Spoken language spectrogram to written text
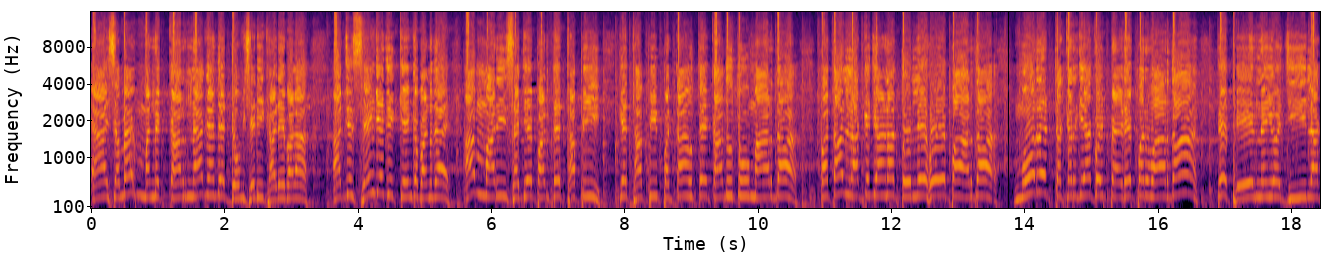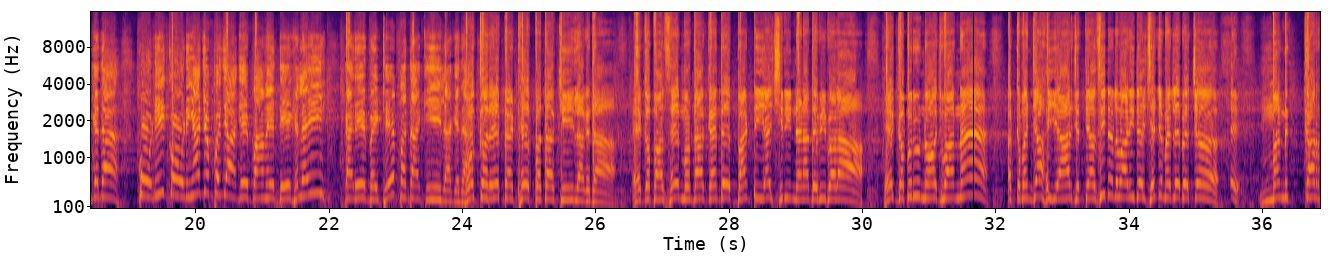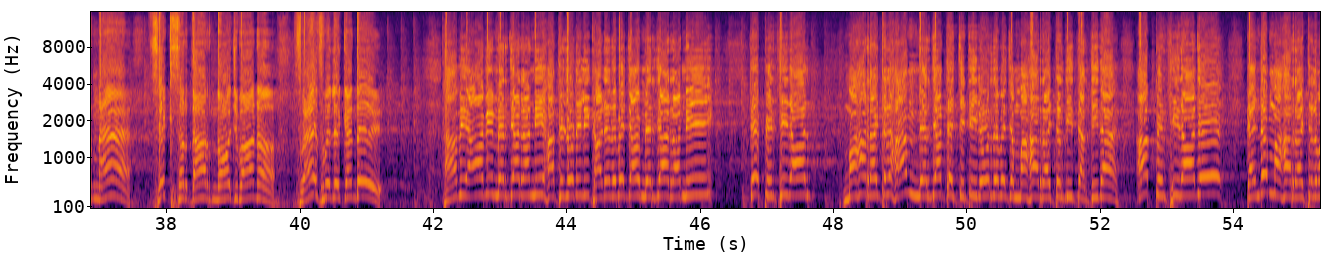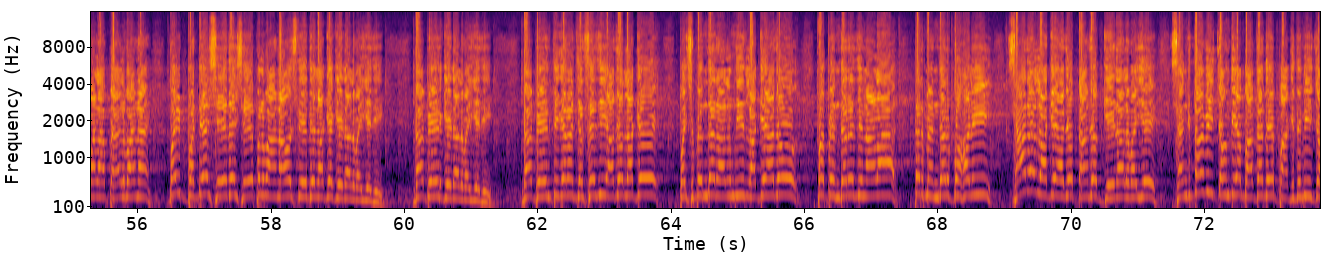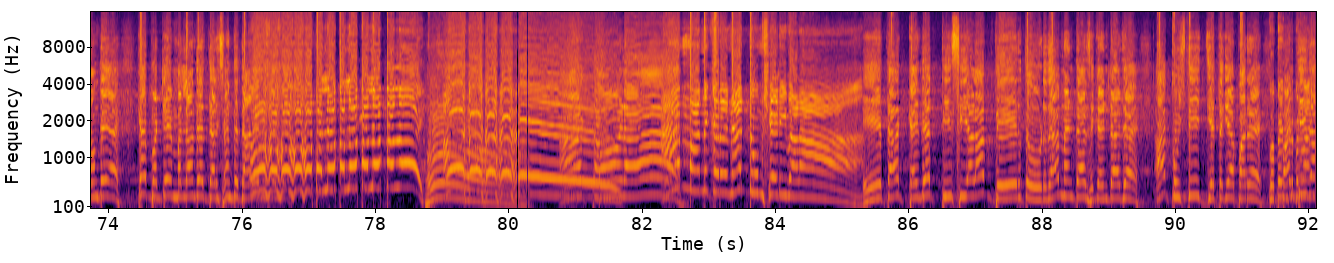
ਐ ਸਮੇਂ ਮਨ ਕਰਨਾ ਕਹਿੰਦੇ ਡੋਮਛੜੀ ਖਾੜੇ ਵਾਲਾ। ਅੱਜ ਸਿੰਘ ਜੀ ਕਿੰਗ ਬਣਦਾ ਆ ਮਾਰੀ ਸੱਜੇ ਪੜ ਥਾਪੀ, ਕਿ ਥਾਪੀ ਪੱਟਾਂ ਉੱਤੇ ਕਾਦੂ ਤੂੰ ਮਾਰਦਾ? ਪਤਾ ਲੱਗ ਜਾਣਾ ਤੋਲੇ ਹੋਏ ਭਾਰ ਦਾ। ਮੋਹਰੇ ਟੱਕਰ ਗਿਆ ਕੋਈ ਪੈੜੇ ਪਰਿਵਾਰ ਦਾ। ਤੇ ਫੇਰ ਨਹੀਂ ਉਹ ਜੀ ਲੱਗਦਾ। ਘੋੜੀ ਘੋੜੀਆਂ ਚ ਭਜਾ ਕੇ ਪਾਵੇਂ ਦੇਖ ਲਈ। ਘਰੇ ਬੈਠੇ ਪਤਾ ਕੀ ਲੱਗਦਾ? ਉਹ ਘਰੇ ਬੈਠੇ ਪਤਾ ਕੀ ਲੱਗਦਾ? ਇੱਕ ਪਾਸੇ ਮੁੰਡਾ ਕਹਿੰਦੇ ਬੰਟੀ ਆ ਸ਼੍ਰੀ ਨੈਣਾ ਦੇਵੀ ਵਾਲਾ। ਇਹ ਗੱਭਰੂ ਨੌਜਵਾਨ ਹੈ 51000 ਜਿੱਤਿਆ ਸੀ ਨਲਵਾੜੀ ਦੇ ਛਿੰਝ ਮੇਲੇ ਵਿੱਚ। ਮਨ ਕਰਨਾ ਸਿੱਖ ਸਰਦਾਰ ਨੌਜਵਾਨ ਫੈਸ ਵੇਲੇ ਕਹਿੰਦੇ ਹਾਂ ਵੀ ਆ ਵੀ ਮਿਰਜ਼ਾ ਰਾਣੀ ਹੱਥ ਜੋੜੀ ਲਈ ਖਾੜੇ ਦੇ ਵਿੱਚ ਆ ਮਿਰਜ਼ਾ ਰਾਣੀ ਤੇ ਪ੍ਰਿਥੀ ਰਾਜ ਮਹਾਰਾਸ਼ਟਰ ਹਾਂ ਮਿਰਜ਼ਾ ਤੇ ਚਿੱਟੀ ਰੋਡ ਦੇ ਵਿੱਚ ਮਹਾਰਾਈਟਰ ਦੀ ਧਰਤੀ ਦਾ ਆ ਪ੍ਰਿਥੀ ਰਾਜ ਕਹਿੰਦੇ ਮਹਾਰਾਈਟਰ ਵਾਲਾ ਪਹਿਲਵਾਨ ਹੈ। ਬਈ ਵੱਡੇ ਛੇ ਦੇ ਛੇ ਪਹਿਲਵਾਨ ਆਓ ਸਟੇਜ ਦੇ ਲਾਗੇ ਗੇੜਾ ਲਵਾਈਏ ਜੀ। ਮੈਂ ਬੇਨ ਗੇੜਾ ਲਵਾਈਏ ਜੀ। ਮੈਂ ਬੇਨਤੀ ਕਰਾਂ, ਜੱਸੇ ਜੀ ਆਜੋ ਲਾਗੇ। ਪਸ਼ਪਿੰਦਰ ਆਲਮਗੀਰ ਲਾਗੇ ਆਜੋ ਭਪਿੰਦਰ ਜਨਾਲਾ, ਧਰਮਿੰਦਰ ਕੋਹਲੀ, ਸਾਰੇ ਲਾਗੇ ਆਜੋ ਤਾਂ ਜੋ ਗੇੜਾ ਲਵਾਈਏ। ਸੰਗਤਾਂ ਵੀ ਚਾਹੁੰਦੀਆਂ ਬਾਦਾ ਦੇ ਭਗਤ ਵੀ ਚਾਹੁੰਦੇ ਆ ਕਿ ਵੱਡੇ ਮੱਲਾਂ ਦੇ ਦਰਸ਼ਨ ਤੇ ਓਹ ਬੱਲੇ ਬੱਲੇ ਆ ਕੌਣ ਆ ਆ ਮਨ ਕਰਨਾ ਡੂਮਛੇੜੀ ਵਾਲਾ ਇਹ ਤਾਂ ਕਹਿੰਦੇ ਟੀਸੀ ਵਾਲਾ ਬੇਰ ਤੋੜਦਾ ਮਿੰਟਾਂ ਸਕਿੰਟਾਂ 'ਚ। ਆ ਕੁਸ਼ਤੀ ਜਿੱਤ ਗਿਆ ਪਰ ਭੁਪਿੰਦਰ ਬੰਟੀ ਦਾ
